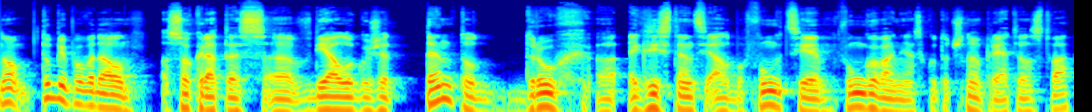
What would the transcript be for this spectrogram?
No, tu by povedal Sokrates eh, v dialogu, že tento druh eh, existencie alebo funkcie fungovania skutočného priateľstva eh,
